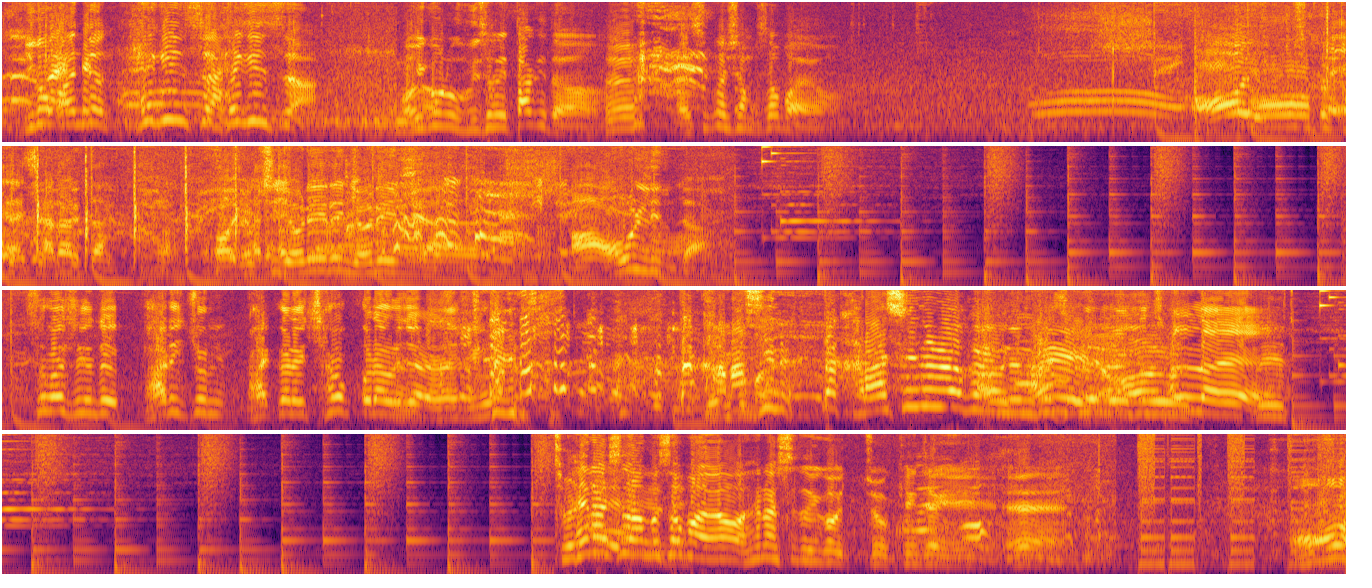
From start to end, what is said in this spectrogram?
이거 완전 핵인싸 핵인싸. 어 이거는 의상이 딱이다. 아, 승관 씨 한번 써봐요. 어, 야, 잘한다. 어, 역시 연예인은 연예인이야. 아, 어울린다. 씨 근데 발이 좀 발가락이 차갑거나 그러지 않아요 지금? 딱 갈아 신, 딱 갈아 신으려고 했는데. 가시는 아유, 찰나에. 네. 해나 씨도 한번 써봐요. 해나 씨도 이거 좀 굉장히. 예. 오.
